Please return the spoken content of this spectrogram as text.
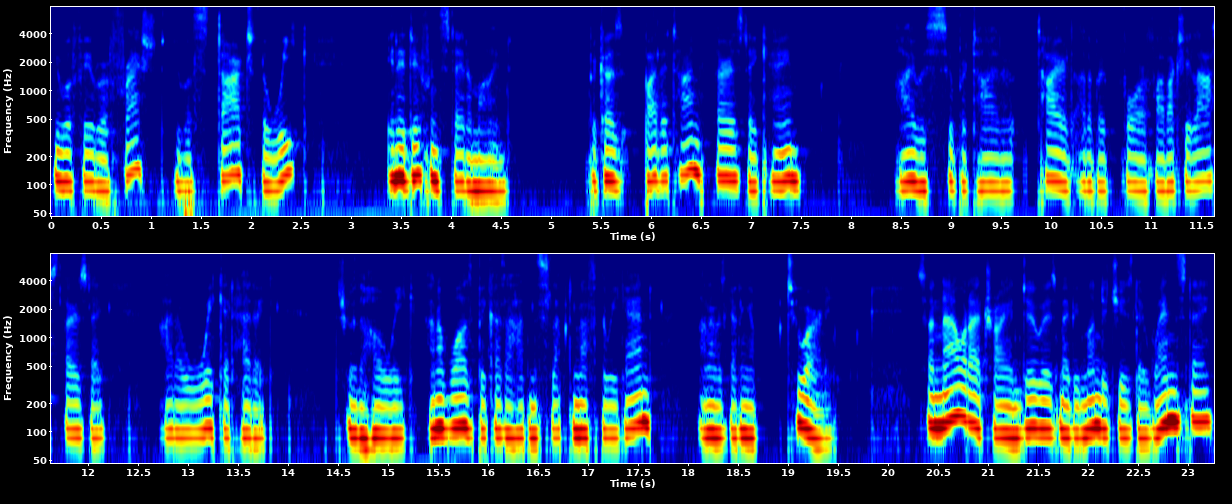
you will feel refreshed. You will start the week in a different state of mind. Because by the time Thursday came, I was super tired, tired at about four or five. Actually, last Thursday, I had a wicked headache through the whole week. And it was because I hadn't slept enough the weekend and I was getting up too early. So now what I try and do is maybe Monday, Tuesday, Wednesday,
